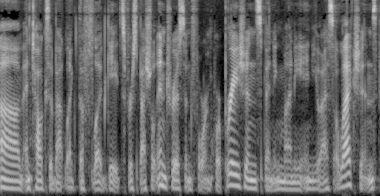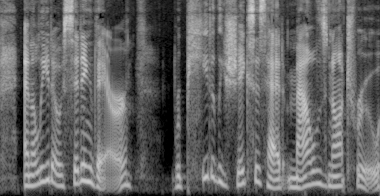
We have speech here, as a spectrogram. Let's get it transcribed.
um, and talks about like the floodgates for special interests and foreign corporations spending money in U.S. elections. And Alito sitting there repeatedly shakes his head, mouths not true.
